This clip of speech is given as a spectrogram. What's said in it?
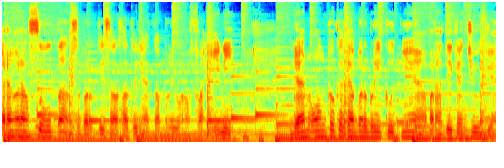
Orang-orang sultan seperti salah satunya Tom Liwafa ini. Dan untuk ke kabar berikutnya, perhatikan juga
